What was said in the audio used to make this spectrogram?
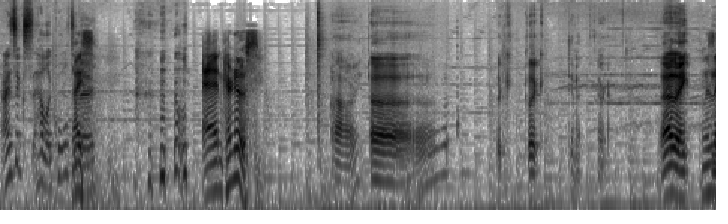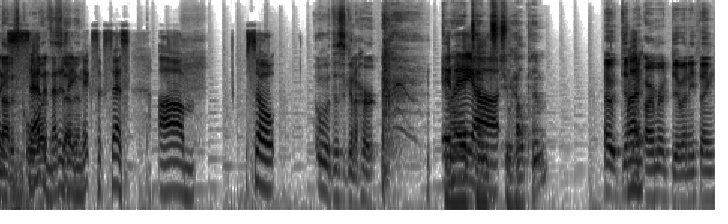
Isaac's hella cool today. Nice. And Cernunnos. All right. Uh, click, click. That ain't It is not a as cool. seven. That's That is a seven. mixed success. Um, so Ooh, this is gonna hurt. Can in I a attempt uh, to help him? oh, did my armor do anything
